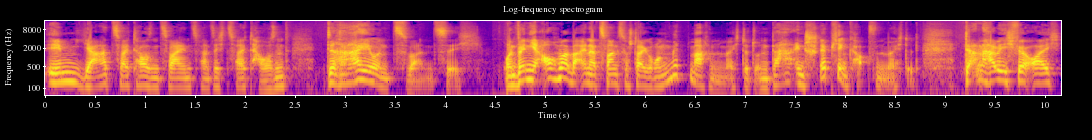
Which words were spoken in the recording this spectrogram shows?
im Jahr 2022, 2023. Und wenn ihr auch mal bei einer Zwangsversteigerung mitmachen möchtet und da ein Schnäppchen kaufen möchtet, dann habe ich für euch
